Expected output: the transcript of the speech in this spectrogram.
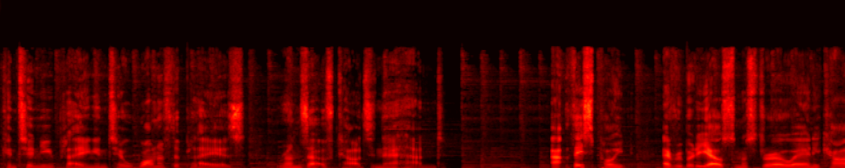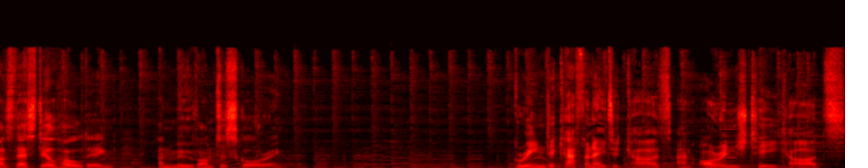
continue playing until one of the players runs out of cards in their hand. At this point, everybody else must throw away any cards they're still holding and move on to scoring. Green decaffeinated cards and orange tea cards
